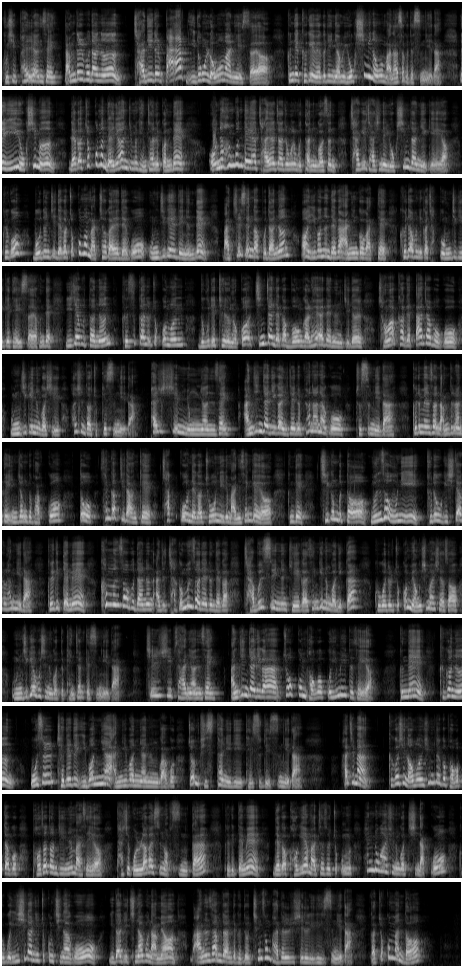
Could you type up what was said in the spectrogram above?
98년생. 남들보다는 자리를 막 이동을 너무 많이 했어요. 근데 그게 왜 그러냐면 욕심이 너무 많아서 그렇습니다. 근데 이 욕심은 내가 조금은 내려앉으면 괜찮을 건데 어느 한 군데야 자유자종을 못하는 것은 자기 자신의 욕심이란 얘기예요. 그리고 뭐든지 내가 조금은 맞춰가야 되고 움직여야 되는데 맞출 생각보다는 어 이거는 내가 아닌 것 같아. 그러다 보니까 자꾸 움직이게 돼 있어요. 근데 이제부터는 그 습관을 조금은 누구리 틀어놓고 진짜 내가 무언가를 해야 되는지를 정확하게 따져보고 움직이는 것이 훨씬 더 좋겠습니다. 86년생 앉은 자리가 이제는 편안하고 좋습니다. 그러면서 남들한테 인정도 받고 또 생각지도 않게 자꾸 내가 좋은 일이 많이 생겨요. 근데 지금부터 문서 운이 들어오기 시작을 합니다. 그렇기 때문에 큰 문서보다는 아주 작은 문서라도 내가 잡을 수 있는 기회가 생기는 거니까 그거를 조금 명심하셔서 움직여 보시는 것도 괜찮겠습니다. 74년생 앉은 자리가 조금 버겁고 힘이 드세요. 근데 그거는 옷을 제대로 입었냐 안 입었냐는 거하고 좀 비슷한 일이 될 수도 있습니다. 하지만 그것이 너무 힘들고 버겁다고 벗어 던지는 마세요. 다시 올라갈 수는 없으니까. 그렇기 때문에 내가 거기에 맞춰서 조금 행동하시는 것이 낫고, 그리고 이 시간이 조금 지나고, 이달이 지나고 나면 많은 사람들한테 그래도 칭송 받으실 일이 있습니다. 그러니까 조금만 더,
